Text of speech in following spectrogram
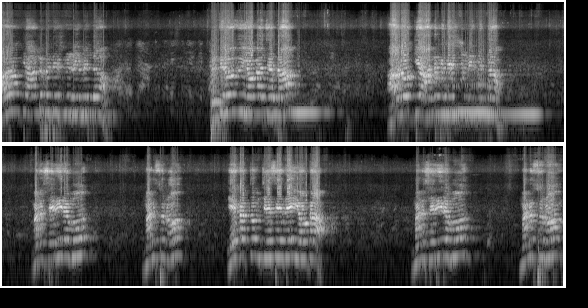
ఆరోగ్య ఆంధ్రప్రదేశ్ని నిర్మిద్దాం. ప్రతిరోజు యోగా చేద్దాం. ఆరోగ్య ఆంధ్రప్రదేశ్ నిర్మిద్దాం. మన శరీరము మనసును ఏకత్వం చేసేదే యోగా. మన శరీరము మనస్సును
